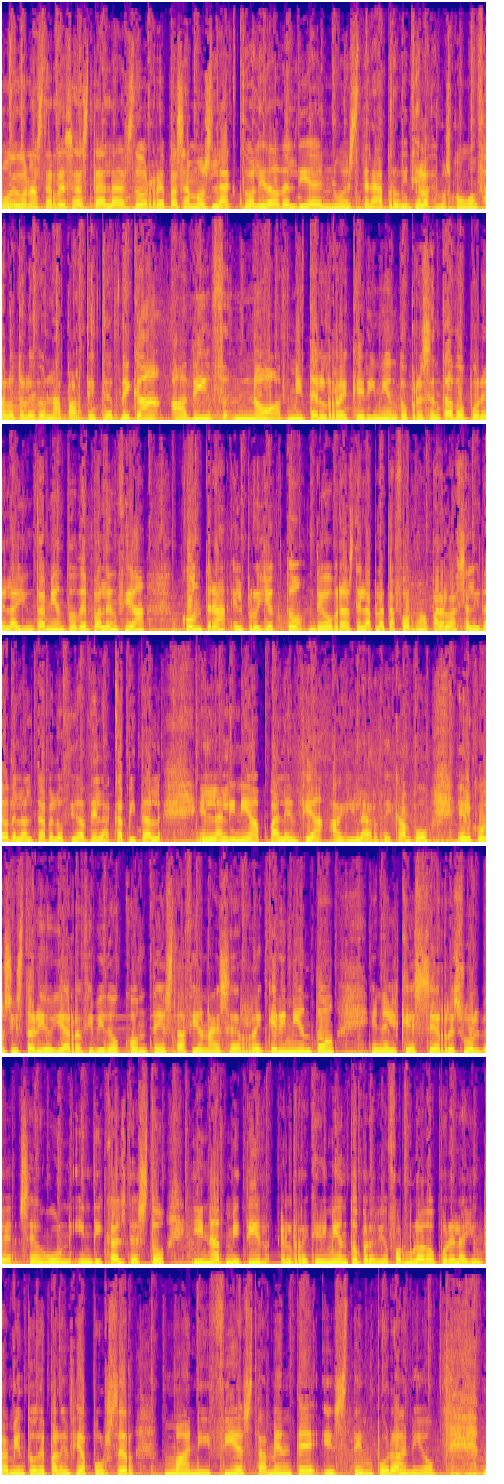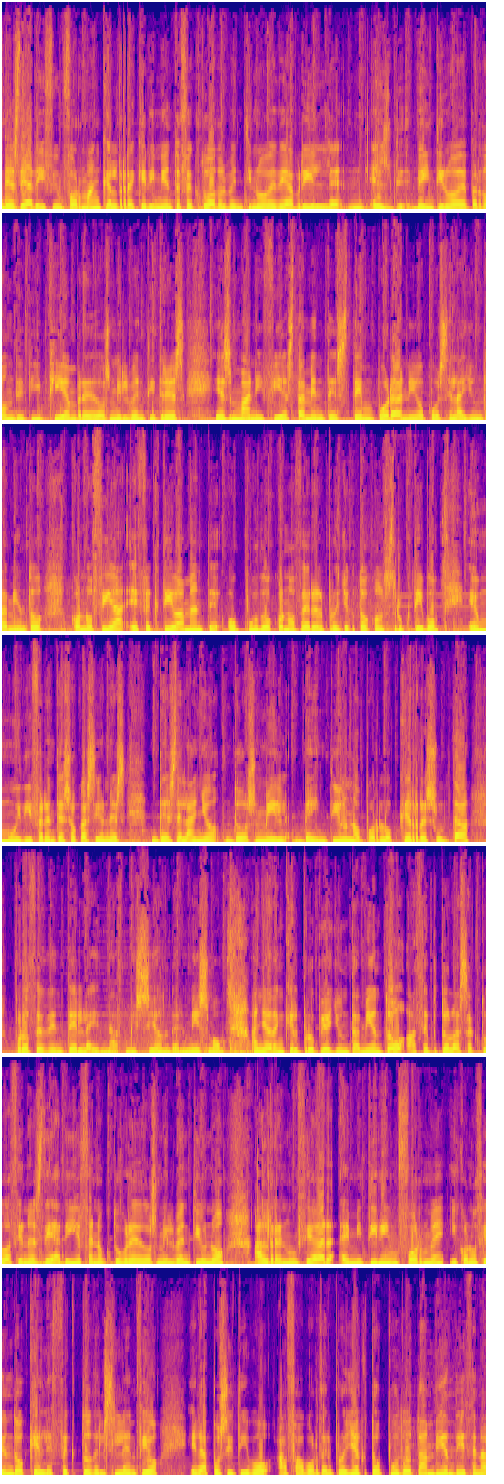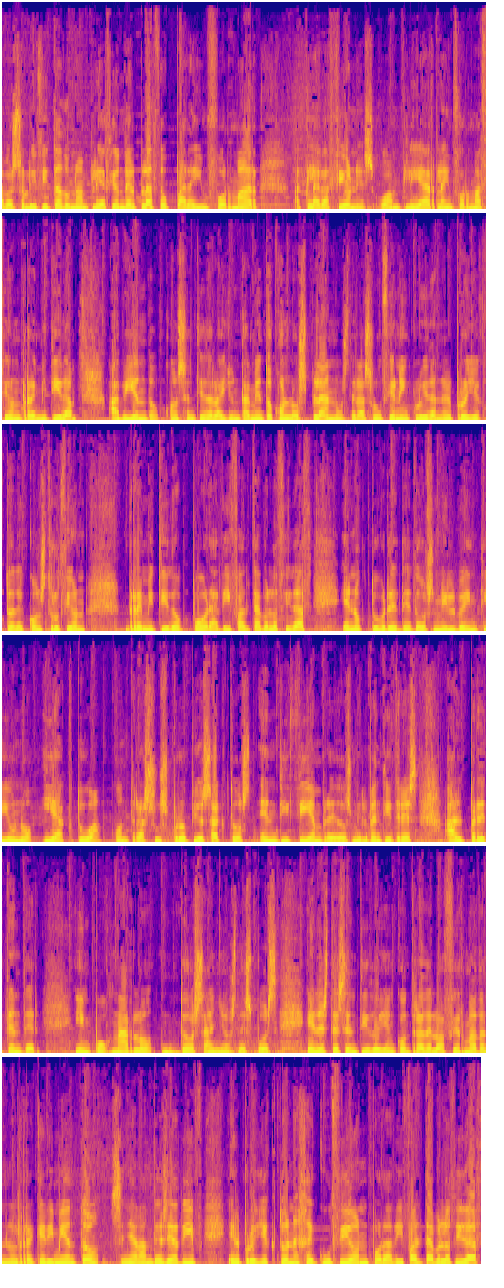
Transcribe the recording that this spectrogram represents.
Muy buenas tardes, hasta las dos repasamos la actualidad del día en nuestra provincia. Lo hacemos con Gonzalo Toledo en la parte técnica. Adif no admite el requerimiento presentado por el Ayuntamiento de Palencia contra el proyecto de obras de la plataforma para la salida de la alta velocidad de la capital en la línea Palencia-Aguilar de Campo. El consistorio ya ha recibido contestación a ese requerimiento en el que se resuelve, según indica el texto, inadmitir el requerimiento previo formulado por el Ayuntamiento de Palencia por ser manifiestamente extemporáneo. Desde Adif informan que el requerimiento efectuado el 29 de abril, el 29 perdón, de diciembre de 2023 es manifiestamente extemporáneo, pues el ayuntamiento conocía efectivamente o pudo conocer el proyecto constructivo en muy diferentes ocasiones desde el año 2021, por lo que resulta procedente la inadmisión del mismo. Añaden que el propio ayuntamiento aceptó las actuaciones de Adif en octubre de 2021 2021 al renunciar a emitir informe y conociendo que el efecto del silencio era positivo a favor del proyecto. Pudo también, dicen, haber solicitado una ampliación del plazo para informar aclaraciones o ampliar la información remitida, habiendo consentido el ayuntamiento con los planos de la solución incluida en el proyecto de construcción remitido por Adif Alta Velocidad en octubre de 2021 y actúa contra sus propios actos en diciembre de 2023 al pretender impugnarlo dos años después. Pues en este sentido y en contra de lo afirmado en el requerimiento, señalan desde Adif, el proyecto en ejecución por Adif Alta Velocidad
